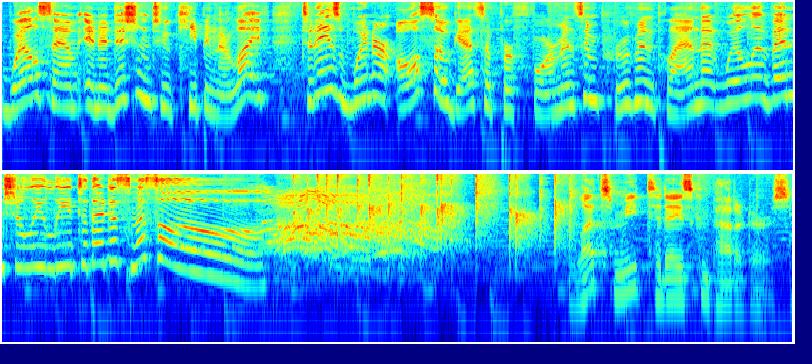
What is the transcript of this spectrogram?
Well, Sam, in addition to keeping their life, today's winner also gets a performance improvement plan that will eventually lead to their dismissal. Let's meet today's competitors.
